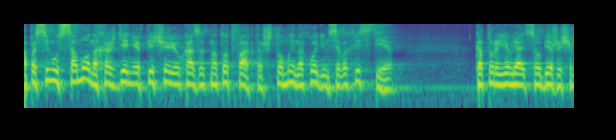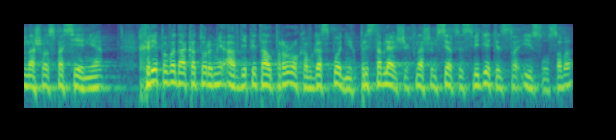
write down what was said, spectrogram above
а посему само нахождение в пещере указывает на тот фактор, что мы находимся во Христе, который является убежищем нашего спасения, хлеб и вода, которыми Авдий питал пророков Господних, представляющих в нашем сердце свидетельство Иисусова,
